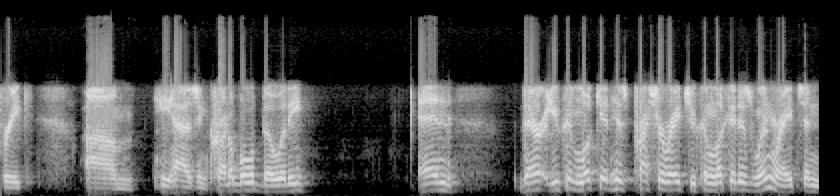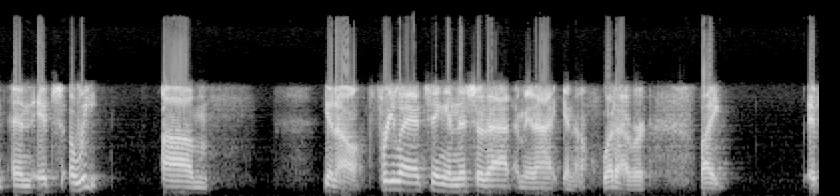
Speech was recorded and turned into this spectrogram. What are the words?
freak. Um, he has incredible ability, and there you can look at his pressure rates, you can look at his win rates, and and it's elite. Um, you know, freelancing and this or that. I mean, I you know whatever. Like if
